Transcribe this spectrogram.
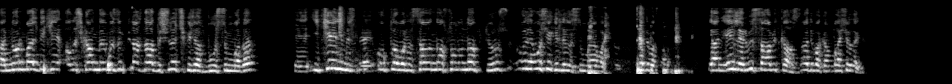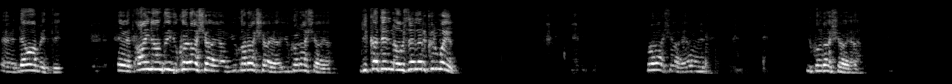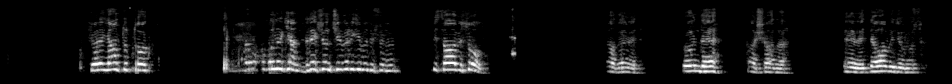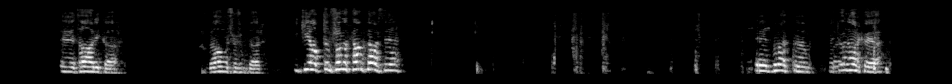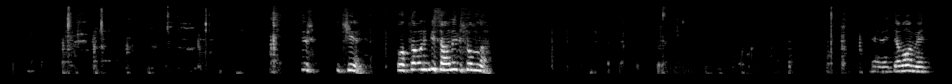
hani normaldeki alışkanlığımızın biraz daha dışına çıkacağız bu ısınmada. E, iki elimizle oklavanın sağından solundan tutuyoruz. Öyle o şekilde ısınmaya başlıyoruz. Hadi bakalım. Yani ellerimiz sabit kalsın. Hadi bakalım başladık. Evet devam ettik. Evet aynı anda yukarı aşağıya, yukarı aşağıya, yukarı aşağıya. Dikkat edin avuçları kırmayın. Yukarı aşağıya evet. Yukarı aşağıya. Şöyle yan tuttuk. Araba kullanırken direksiyon çevirir gibi düşünün. Bir sağ bir sol. Hadi evet. Önde aşağıda. Evet devam ediyoruz. Evet harika. Bravo çocuklar. İki yaptım sonra tam tersi. Evet bıraktım. Evet ön arkaya. Bir, iki. Oklavanın bir sağına bir soluna. Evet devam et.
